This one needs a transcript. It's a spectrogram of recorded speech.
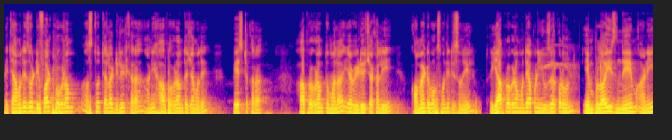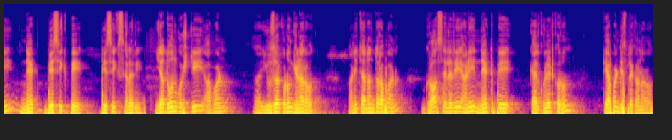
आणि त्यामध्ये जो डिफॉल्ट प्रोग्राम असतो त्याला डिलीट करा आणि हा प्रोग्राम त्याच्यामध्ये पेस्ट करा. हा प्रोग्राम तुम्हाला या व्हिडिओच्या खाली कॉमेंट बॉक्समध्ये दिसून येईल. या प्रोग्राममध्ये आपण युजरकडून एम्प्लॉईज नेम आणि net basic pay basic salary या दोन गोष्टी आपण युजरकडून घेणार आहोत. आणि त्यानंतर आपण ग्रॉस सॅलरी आणि नेट पे कॅल्क्युलेट करून ते आपण डिस्प्ले करणार आहोत.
